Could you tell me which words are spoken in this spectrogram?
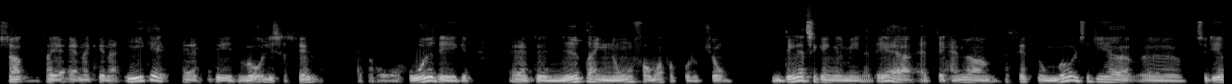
Så, så jeg anerkender ikke, at det er et mål i sig selv, altså overhovedet ikke, at øh, nedbringe nogen former for produktion. Men det jeg til gengæld mener, det er, at det handler om at sætte nogle mål til de her, øh, til de her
